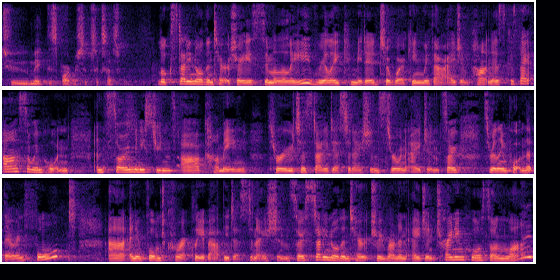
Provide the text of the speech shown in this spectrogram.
To make this partnership successful? Look, Study Northern Territory is similarly really committed to working with our agent partners because they are so important and so many students are coming through to study destinations through an agent. So it's really important that they're informed uh, and informed correctly about their destination. So Study Northern Territory run an agent training course online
